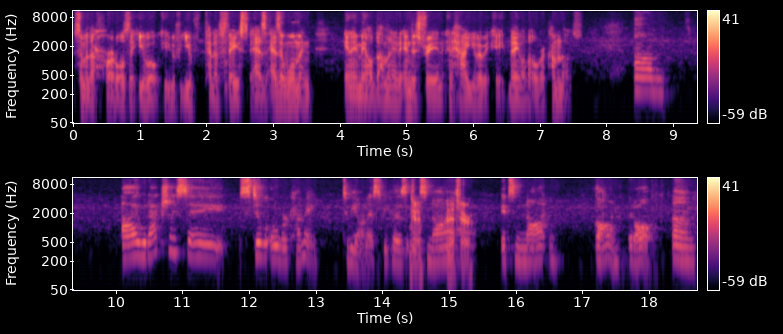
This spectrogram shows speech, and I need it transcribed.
some of the hurdles that you you've, you've kind of faced as as a woman in a male dominated industry, and, and how you've been able to overcome those. Um, I would actually say still overcoming, to be honest, because okay. it's not. And that's fair. It's not gone at all. Um,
